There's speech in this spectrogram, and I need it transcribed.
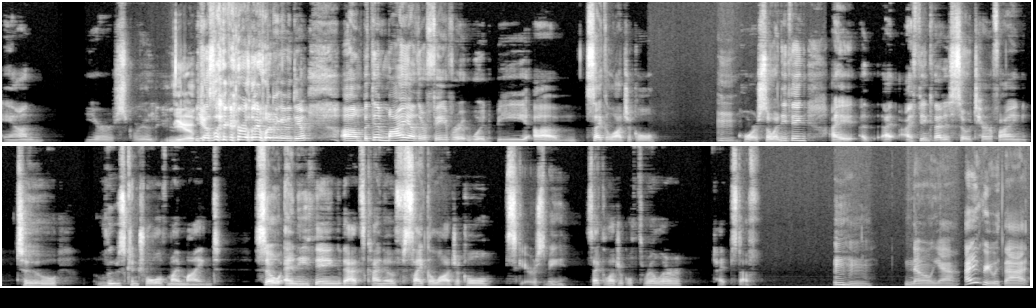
can, you're screwed. Yep. Because like really, what are you gonna do? Um, but then my other favorite would be um, psychological Mm. horror. So anything I, I I think that is so terrifying to lose control of my mind. So anything that's kind of psychological scares me. Psychological thriller type stuff. Mhm. No, yeah. I agree with that.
